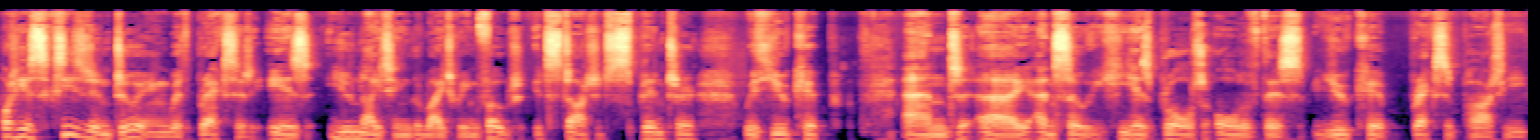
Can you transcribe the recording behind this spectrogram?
what he has succeeded in doing with Brexit is uniting the right wing vote. It started to splinter with UKIP and uh, and so he has brought all of this UKIP Brexit Party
